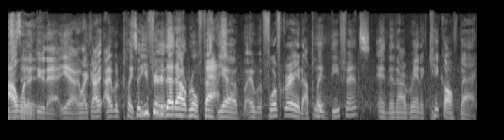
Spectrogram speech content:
I want to do that. Yeah, like I, I would play. So you figured that out real fast. Yeah, fourth grade, I played defense, and then I ran a kickoff back,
